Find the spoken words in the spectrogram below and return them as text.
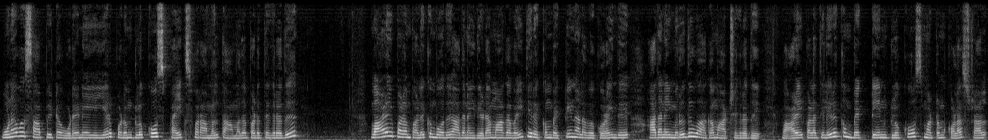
உணவு சாப்பிட்ட உடனேயே ஏற்படும் குளுக்கோஸ் ஸ்பைக்ஸ் வராமல் தாமதப்படுத்துகிறது. வாழைப்பழம் பழுக்கும்போது அதனை திடமாக வைத்திருக்கும் பெக்டின் அளவு குறைந்து அதனை மிருதுவாக மாற்றுகிறது. வாழைப்பழத்தில் இருக்கும் பெக்டின் குளுக்கோஸ் மற்றும் கொலஸ்ட்ரால்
